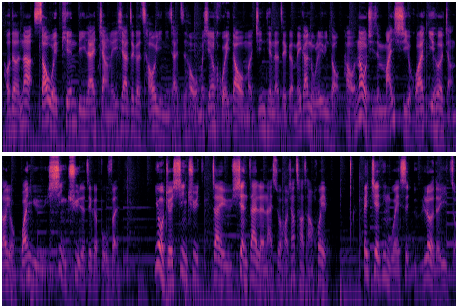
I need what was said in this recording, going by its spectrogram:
好的，那稍微偏离来讲了一下这个超级尼采之后，我们先回到我们今天的这个美感努力运动。好，那我其实蛮喜欢叶赫讲到有关于兴趣的这个部分，因为我觉得兴趣在于现代人来说，好像常常会被界定为是娱乐的一种。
